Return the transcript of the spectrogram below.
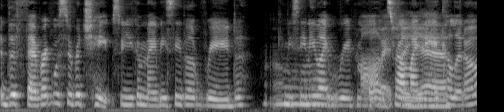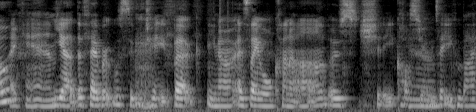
the fabric was super cheap, so you can maybe see the red. Can you see any like red marks around my yeah. neck a little? I can. Yeah, the fabric was super cheap, but you know, as they all kind of are, those shitty costumes that you can buy.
